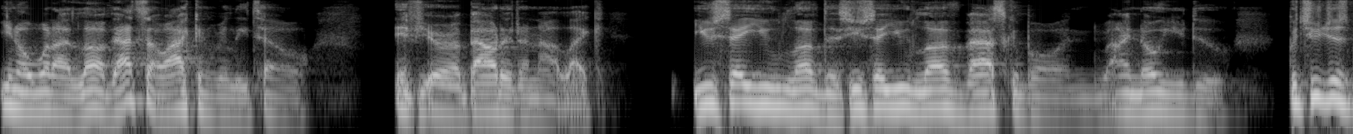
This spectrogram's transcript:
you know, what I love. That's how I can really tell if you're about it or not. Like you say you love this. You say you love basketball and I know you do. But you just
